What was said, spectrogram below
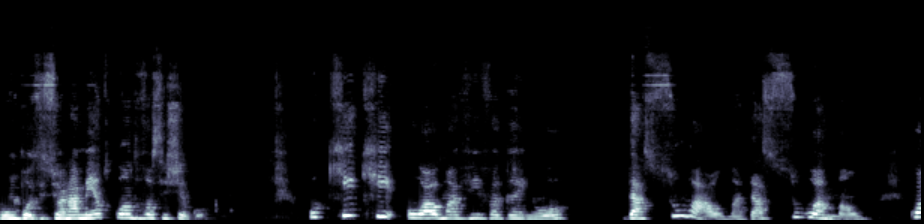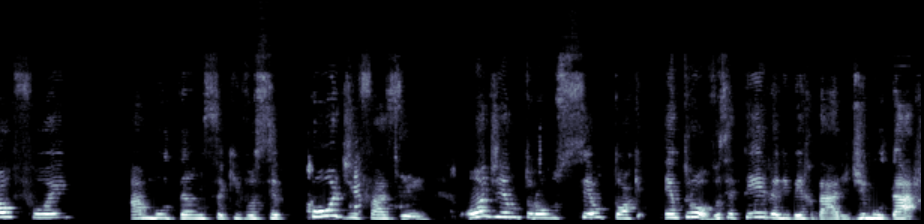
um posicionamento quando você chegou. O que, que o Alma Viva ganhou da sua alma, da sua mão? Qual foi a mudança que você pôde fazer? Onde entrou o seu toque? Entrou, você teve a liberdade de mudar,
